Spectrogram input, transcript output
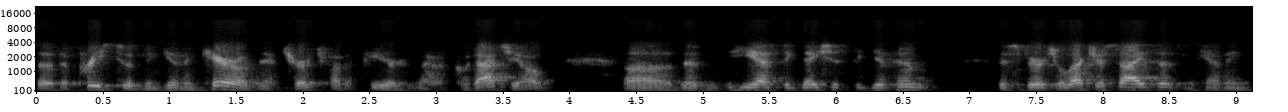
The, the priest who had been given care of that church, Father Peter uh, Codacio, uh, that he asked Ignatius to give him the spiritual exercises and having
